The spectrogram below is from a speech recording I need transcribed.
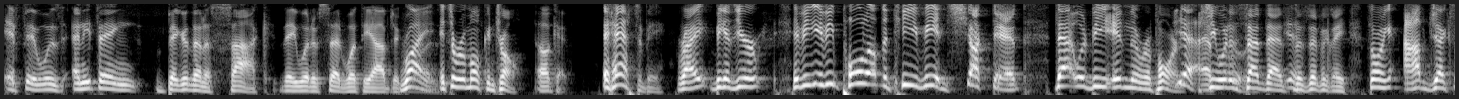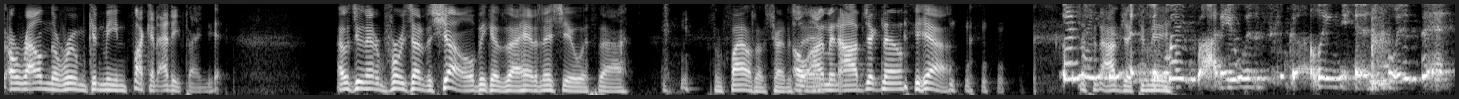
If it was anything bigger than a sock, they would have said what the object was. right. was. It's a remote control. okay. It has to be right because you're if he if he pulled out the TV and chucked it, that would be in the report. Yeah, she would have said that absolutely. Yeah. specifically. Throwing objects around the room can mean fucking anything. I was doing that before we started the show because I had an issue with uh, some files I was trying to say. Oh, I'm an object now. yeah. Just an object the to me. my body was sculling in with it.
